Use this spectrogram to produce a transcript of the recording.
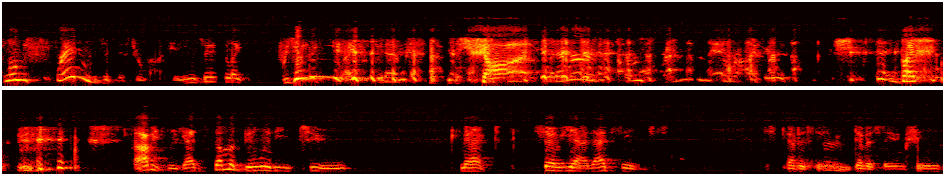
close friends of Mr. Rogers. And so, like, really, like, you know, Shaw, whatever, close friends of Mr. Rogers. But obviously, he had some ability to connect. So yeah, that scene just, just devastating, devastating scene.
